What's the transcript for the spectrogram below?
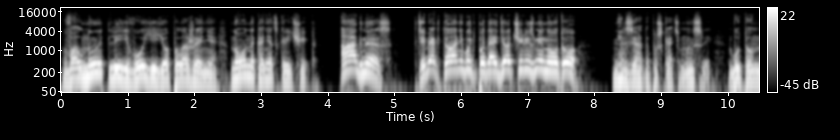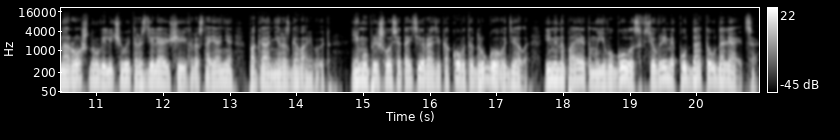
волнует ли его ее положение, но он, наконец, кричит. «Агнес, к тебе кто-нибудь подойдет через минуту!» Нельзя допускать мысли, будто он нарочно увеличивает разделяющее их расстояние, пока они разговаривают. Ему пришлось отойти ради какого-то другого дела. Именно поэтому его голос все время куда-то удаляется.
